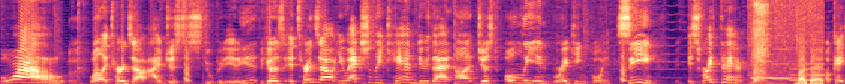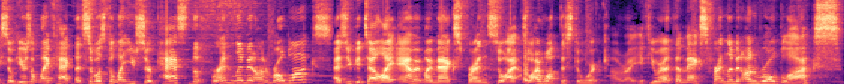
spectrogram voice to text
Wow! Well, it turns out I'm just a stupid idiot because it turns out you actually can do that uh, just only in Breaking Point. See? It's right there. My bad. Okay, so here's a life hack that's supposed to let you surpass the friend limit on Roblox. As you can tell, I am at my max friends, so I so I want this to work. All right, if you are at the max friend limit on Roblox,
